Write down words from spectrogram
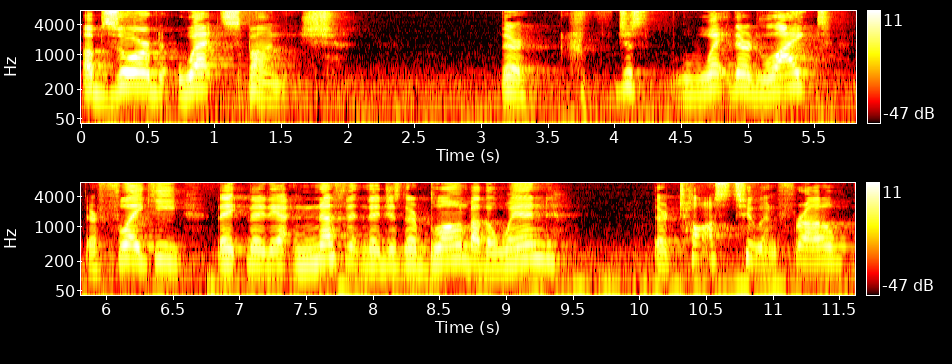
absorbed wet sponge. They're just they're light, they're flaky, they, they got nothing, they just they're blown by the wind, they're tossed to and fro.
